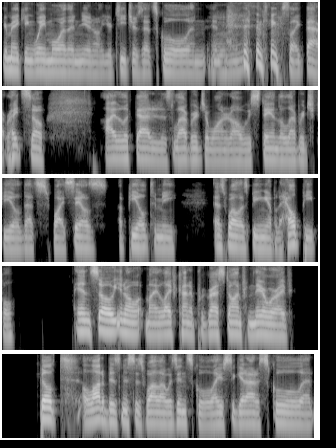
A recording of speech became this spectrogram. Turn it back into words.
you're making way more than, you know, your teachers at school and, and, mm-hmm. and things like that. Right. So, I looked at it as leverage. I wanted to always stay in the leverage field. That's why sales appealed to me as well as being able to help people. And so, you know, my life kind of progressed on from there where I've built a lot of businesses while I was in school. I used to get out of school at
